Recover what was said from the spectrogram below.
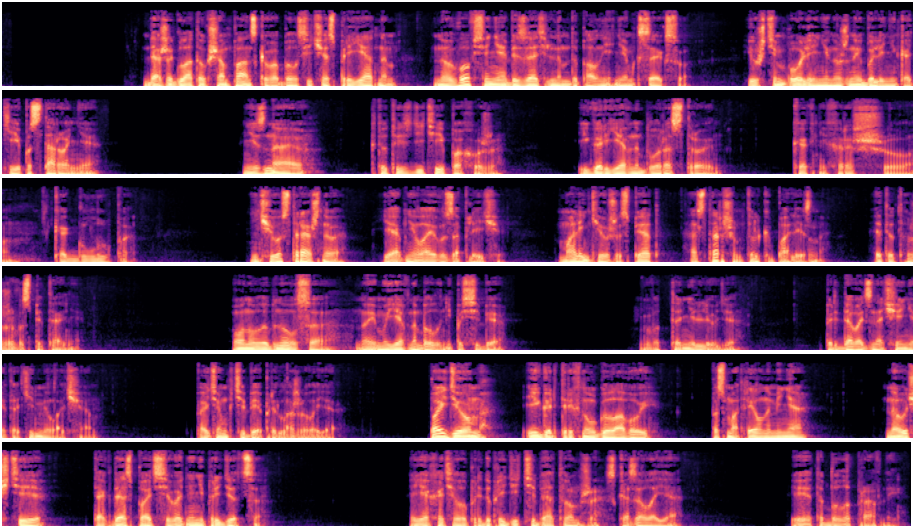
Даже глоток шампанского был сейчас приятным, но вовсе не обязательным дополнением к сексу. И уж тем более не нужны были никакие посторонние. Не знаю. Кто-то из детей, похоже. Игорь явно был расстроен. Как нехорошо, как глупо. Ничего страшного, я обняла его за плечи. Маленькие уже спят, а старшим только полезно. Это тоже воспитание. Он улыбнулся, но ему явно было не по себе. Вот они люди. Придавать значение таким мелочам. «Пойдем к тебе», — предложила я. «Пойдем», — Игорь тряхнул головой. Посмотрел на меня. «Но учти, тогда спать сегодня не придется». «Я хотела предупредить тебя о том же», — сказала я. И это было правдой.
